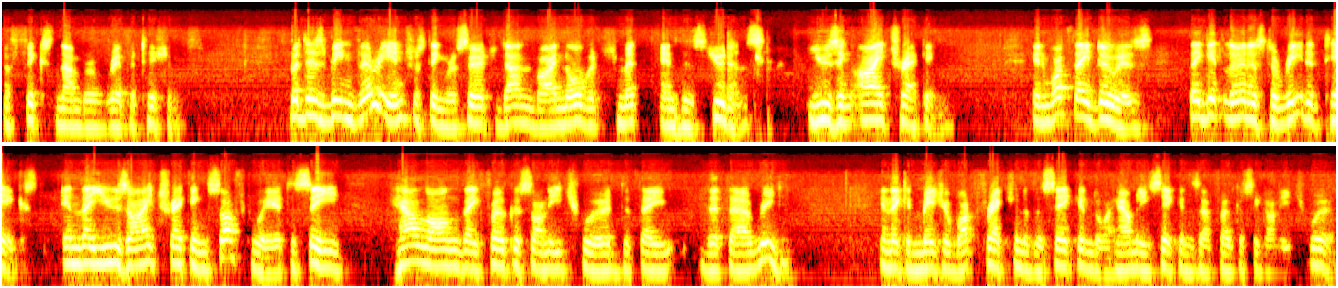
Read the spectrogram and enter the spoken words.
a fixed number of repetitions. But there's been very interesting research done by Norbert Schmitt and his students using eye tracking. And what they do is they get learners to read a text and they use eye tracking software to see how long they focus on each word that they that they're reading. And they can measure what fraction of a second or how many seconds they're focusing on each word.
